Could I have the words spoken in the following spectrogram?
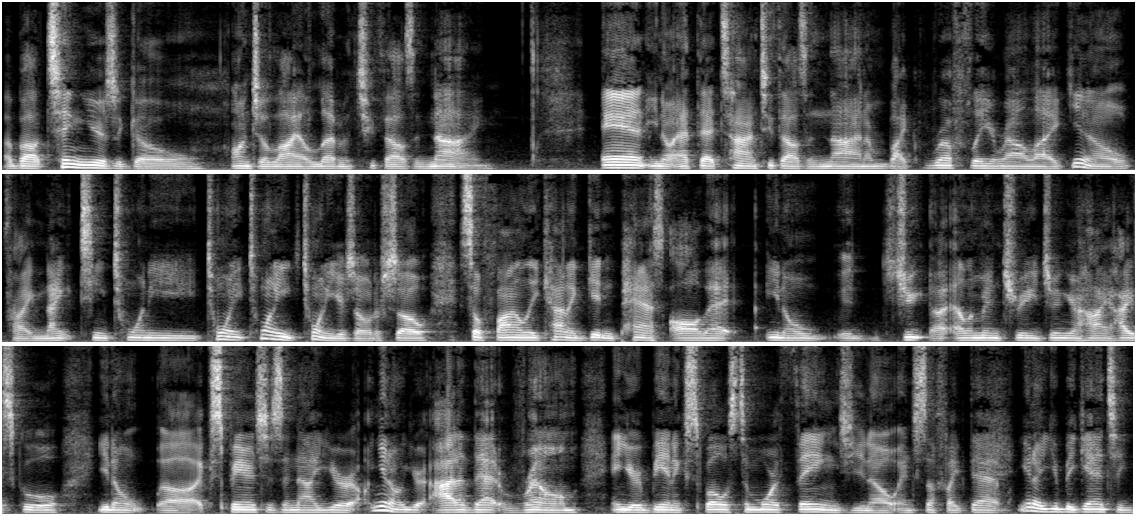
about 10 years ago on July 11th, 2009. And, you know, at that time, 2009, I'm like roughly around like, you know, probably 19, 20, 20, 20, 20 years old or so. So finally kind of getting past all that you know, uh, elementary, junior high, high school, you know, uh, experiences, and now you're, you know, you're out of that realm and you're being exposed to more things, you know, and stuff like that. You know, you began to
